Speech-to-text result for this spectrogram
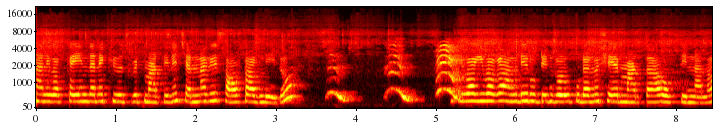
ನಾನು ಇವಾಗ ಕೈಯಿಂದನೇ ಕ್ಯೂಸ್ಬಿಟ್ಟು ಮಾಡ್ತೀನಿ. ಚೆನ್ನಾಗಿ ಸಾಫ್ಟ್ ಆಗಲಿ ಇದು. ಇವಾಗ ಇವಾಗ ಅಂಗಡಿ ರೂಟೀನ್ಗಳು ಕೂಡ ಶೇರ್ ಮಾಡ್ತಾ ಹೋಗ್ತೀನಿ ನಾನು.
